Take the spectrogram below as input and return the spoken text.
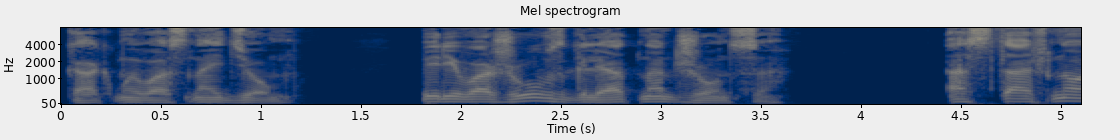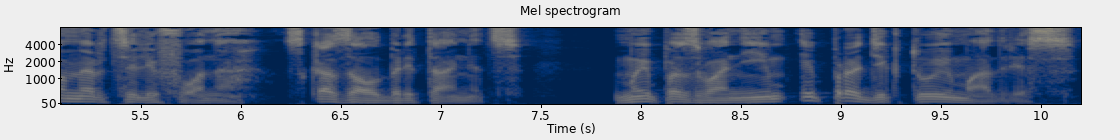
«Как мы вас найдем?» Перевожу взгляд на Джонса. «Оставь номер телефона», — сказал британец. Мы позвоним и продиктуем адрес.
